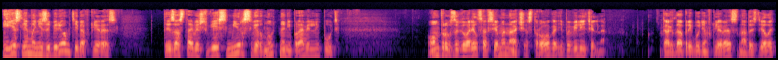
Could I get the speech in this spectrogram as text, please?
И если мы не заберем тебя в Клерес, ты заставишь весь мир свернуть на неправильный путь. Он вдруг заговорил совсем иначе, строго и повелительно. Когда прибудем в Клерес, надо сделать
